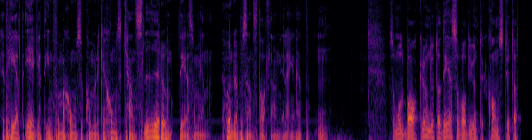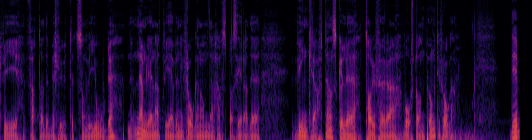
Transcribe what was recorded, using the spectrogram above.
ett helt eget informations och kommunikationskansli runt det som är en 100% statlig angelägenhet. Mm. Så mot bakgrund av det så var det ju inte konstigt att vi fattade beslutet som vi gjorde. Nämligen att vi även i frågan om den havsbaserade vindkraften skulle torgföra vår ståndpunkt i frågan. Det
